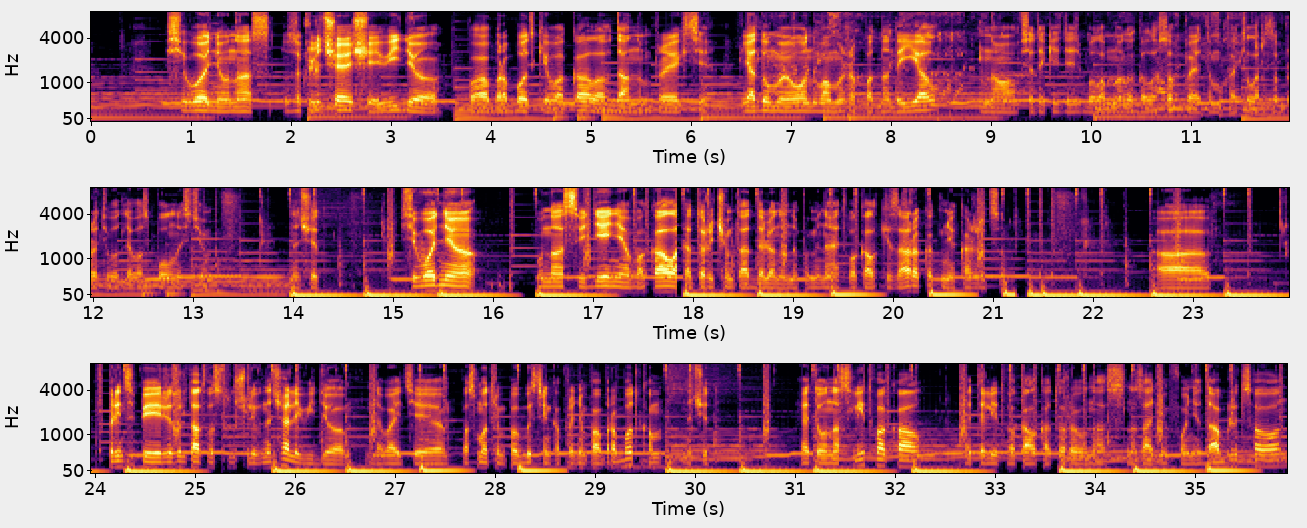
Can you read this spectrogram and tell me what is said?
Сегодня у нас заключающее видео по обработке вокала в данном проекте. Я думаю, он вам уже поднадоел, но все-таки здесь было много голосов, поэтому хотел разобрать его для вас полностью. Значит, сегодня у нас сведение вокала, который чем-то отдаленно напоминает вокал Кизара, как мне кажется. А, в принципе, результат вы слушали в начале видео. Давайте посмотрим, побыстренько пройдем по обработкам. Значит, это у нас лид вокал. Это лид вокал, который у нас на заднем фоне даблится он.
